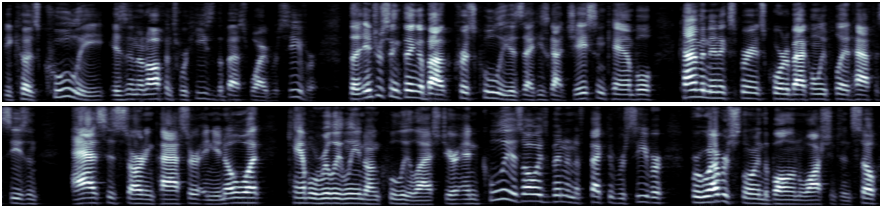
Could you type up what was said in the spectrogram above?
because Cooley is in an offense where he's the best wide receiver. The interesting thing about Chris Cooley is that he's got Jason Campbell, kind of an inexperienced quarterback, only played half a season as his starting passer. And you know what? Campbell really leaned on Cooley last year, and Cooley has always been an effective receiver for whoever's throwing the ball in Washington. So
